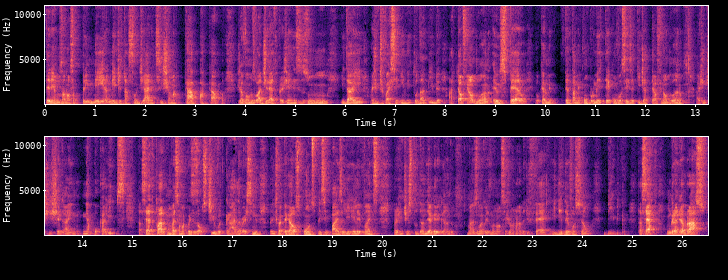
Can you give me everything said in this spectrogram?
teremos a nossa primeira meditação diária que se chama capa a capa. Já vamos lá direto para Gênesis 1:1 e daí a gente vai seguindo em toda a Bíblia até o final do ano. Eu espero, eu quero me, tentar me comprometer com vocês aqui de até o final do ano a gente chegar em, em, Apocalipse, tá certo? Claro que não vai ser uma coisa exaustiva cada versinho, a gente vai pegar os pontos principais ali relevantes para a gente ir estudando e agregando mais uma vez na nossa jornada de fé e de devoção bíblica, tá certo? Um grande abraço,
